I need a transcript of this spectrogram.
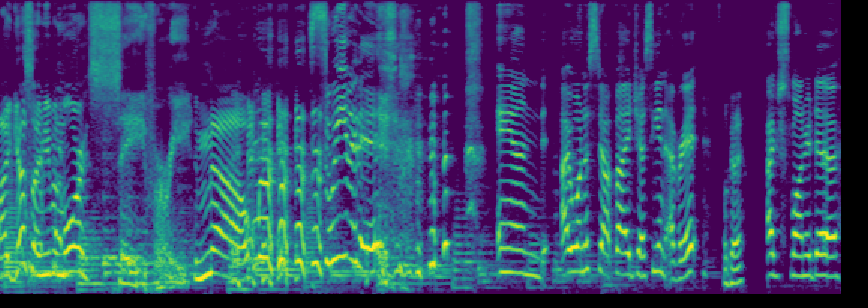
I guess I'm even more savory now. Sweet it is! and I want to stop by Jesse and Everett. okay. I just wanted to,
